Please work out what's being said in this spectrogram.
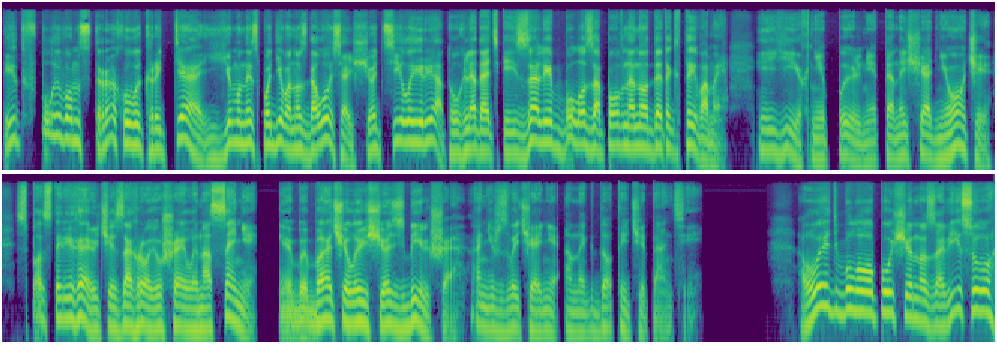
Під впливом страху викриття йому несподівано здалося, що цілий ряд у глядацькій залі було заповнено детективами, і їхні пильні та нещадні очі, спостерігаючи за грою Шейли на сцені, ніби бачили щось більше, аніж звичайні анекдоти чи танці. Ледь було опущено завісу,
